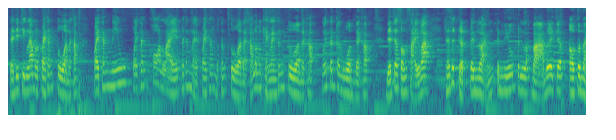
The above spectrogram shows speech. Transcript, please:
แต่จริงๆแล้วมันไปทั้งตัวนะครับ ไปทั้งนิ้วไปทั้งข้อไหล่ไปทั้งไหนไปทั้งหมดทั้งตัวนะครับแล้วมันแข็งแรงทั้งตัวนะครับไม่ต้องกังวลนะครับ เดี๋ยวจะสงสัยว่าแล้วถ้าเกิดเป็นหลังเป็นนิ้วเป็นบ่าด้วยจะเอาตัวไหน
